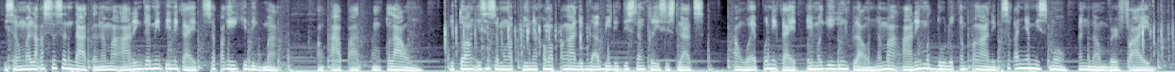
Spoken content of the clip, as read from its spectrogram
isang malakas na sandata na maaaring gamitin ni Kite sa pakikidigma. Pang-apat, ang Clown. Ito ang isa sa mga pinakamapanganib na abilities ng Crazy Slots. Ang weapon ni Kite ay magiging clown na maaaring magdulot ng panganib sa kanya mismo, ang number 5.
